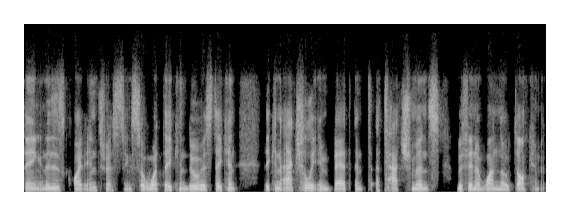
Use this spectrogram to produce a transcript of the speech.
thing, and it is quite interesting. So what they can do is they can they can actually embed attachments within a OneNote document.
